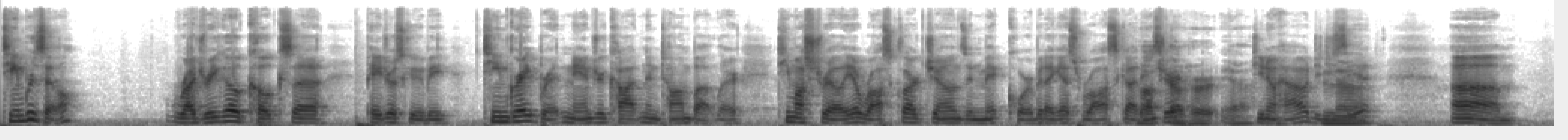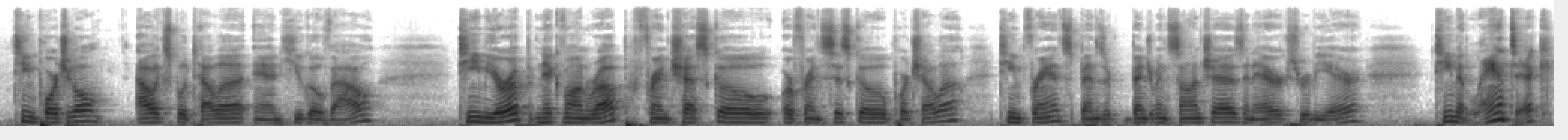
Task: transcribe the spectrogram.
Team Brazil, Rodrigo Koxa, Pedro Scooby. Team Great Britain, Andrew Cotton and Tom Butler. Team Australia, Ross Clark Jones and Mick Corbett. I guess Ross got Ross injured. got hurt, yeah. Do you know how? Did you No. see it? Um, Team Portugal, Alex Botelho and Hugo Vau. Team Europe, Nick Von Rupp, Francesco or Francisco Porcella. Team France, Benz- Benjamin Sanchis and Eric Rebiere. Team Atlantic,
